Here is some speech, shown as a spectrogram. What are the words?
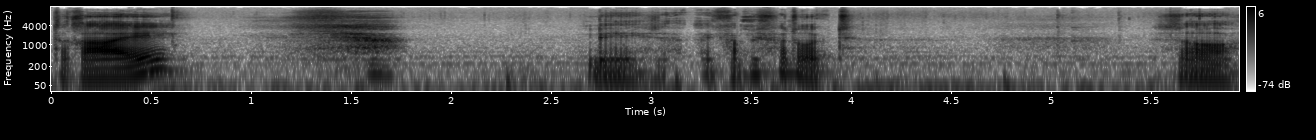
drei. Nee, ich habe mich verdrückt. So.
